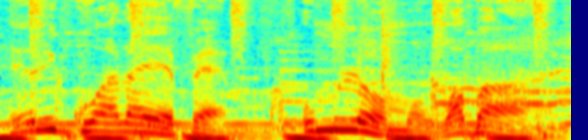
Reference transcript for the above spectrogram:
Erigwala FM, umlomo wabantu.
